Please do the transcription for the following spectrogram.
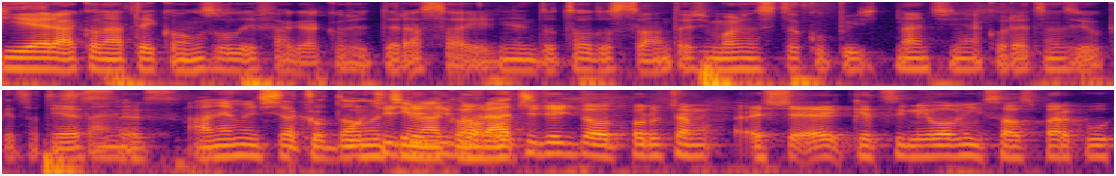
hier ako na tej konzoli fakt akože teraz sa jedine do toho dostávam, takže môžem si to kúpiť, dám ti nejakú recenziu, keď sa to Yes, stane. yes. Ale neviem, či sa to Ako donútim určite ti ako to, hrať. Určite ti to odporúčam, ešte e, keď si milovník South Parku,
